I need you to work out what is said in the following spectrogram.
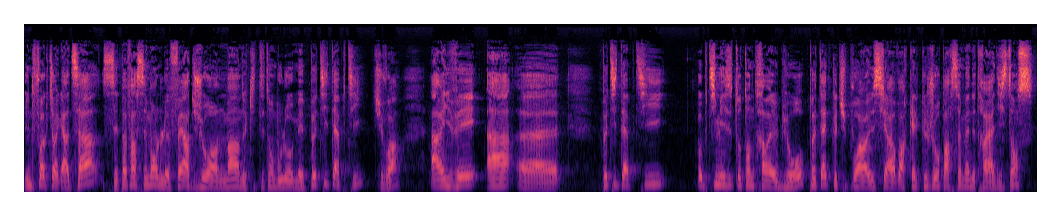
une fois que tu regardes ça, c'est pas forcément de le faire du jour au lendemain, de quitter ton boulot, mais petit à petit, tu vois, arriver à euh, petit à petit optimiser ton temps de travail au bureau. Peut-être que tu pourras réussir à avoir quelques jours par semaine de travail à distance.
